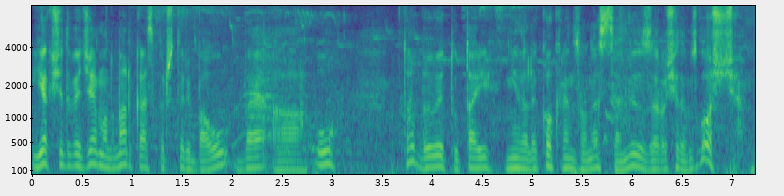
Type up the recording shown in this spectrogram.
Jak się dowiedziałem od Marka SP4 BAU, BAU, to były tutaj niedaleko kręcone sceny do 07 zgłoście.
